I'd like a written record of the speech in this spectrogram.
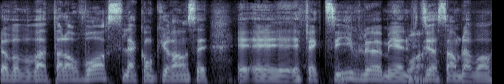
Là, va, va falloir voir si la concurrence est, est- est effective, là, mais NVIDIA semble avoir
